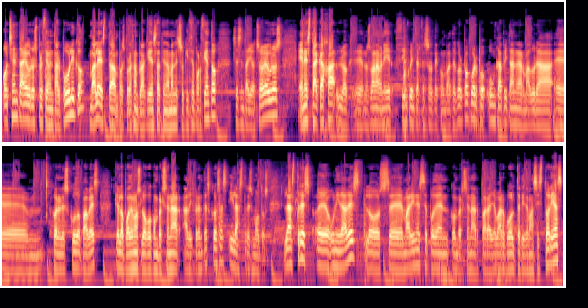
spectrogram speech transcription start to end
80 euros precio al público, ¿vale? Está, pues por ejemplo, aquí en esta tienda me han hecho 15%, 68 euros. En esta caja lo que, eh, nos van a venir 5 intercesores de combate cuerpo a cuerpo, un capitán en armadura eh, con el escudo pavés, que lo podemos luego conversionar a diferentes cosas, y las tres motos. Las tres eh, unidades, los marines se pueden conversionar para llevar Volter y demás historias.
